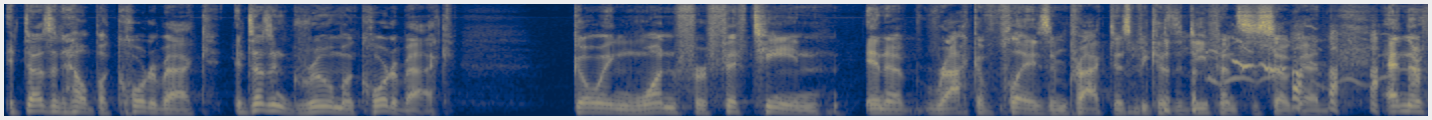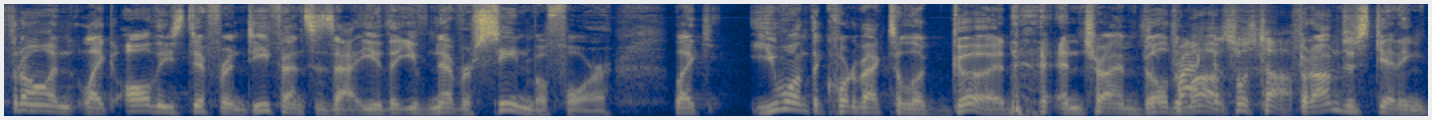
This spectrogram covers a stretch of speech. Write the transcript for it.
it doesn't help a quarterback. It doesn't groom a quarterback going one for 15 in a rack of plays in practice because the defense is so good. And they're throwing like all these different defenses at you that you've never seen before. Like you want the quarterback to look good and try and build them up. practice was tough. But I'm just getting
